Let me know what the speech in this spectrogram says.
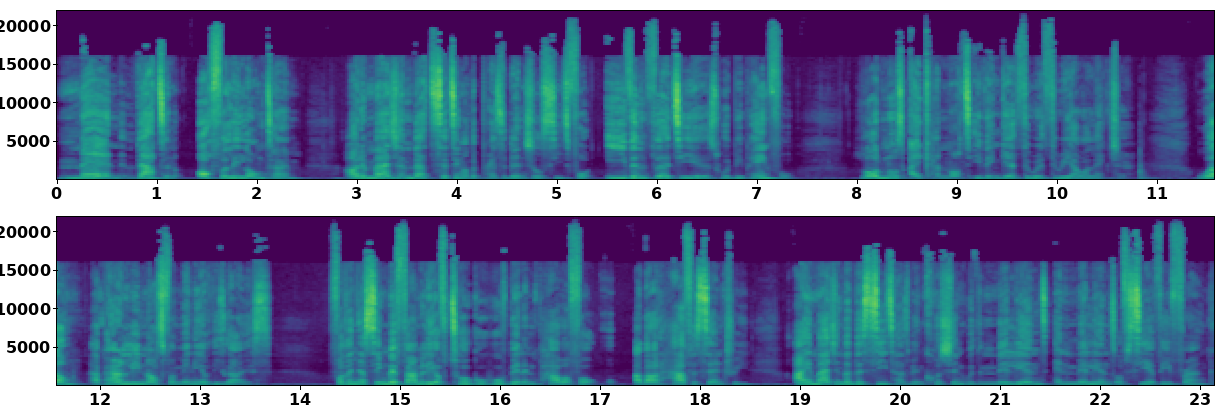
Man, that's an awfully long time. I'd imagine that sitting on the presidential seat for even 30 years would be painful. Lord knows I cannot even get through a three hour lecture. Well, apparently not for many of these guys. For the Gnassingbé family of Togo, who've been in power for about half a century, I imagine that the seat has been cushioned with millions and millions of CFA franc.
